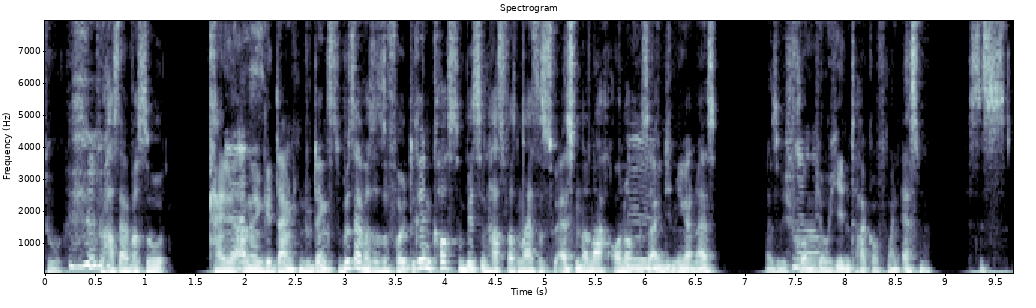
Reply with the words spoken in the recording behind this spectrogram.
Du, du, du hast einfach so keine Ja, anderen Gedanken. Du denkst, du bist einfach so voll drin, kochst so ein bisschen, hast was Nices zu essen danach auch noch. Ist Mhm. eigentlich mega nice. Also ich freue Ja. mich auch jeden Tag auf mein Essen. Das ist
